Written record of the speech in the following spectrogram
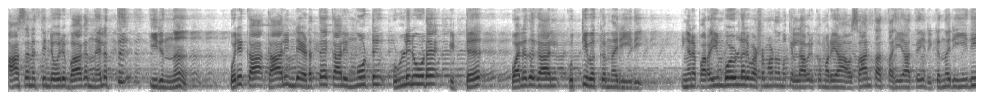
ആസനത്തിന്റെ ഒരു ഭാഗം നിലത്ത് ഇരുന്ന് ഒരു കാ ഇടത്തെ കാൽ ഇങ്ങോട്ട് ഉള്ളിലൂടെ ഇട്ട് വലത് കാൽ കുത്തിവെക്കുന്ന രീതി. ഇങ്ങനെ പറയുമ്പോഴുള്ളൊരു വശമാണ് നമുക്ക് എല്ലാവർക്കും അറിയാം. അവസാനത്തെ അത്തഹിയാത്ത് ഇരിക്കുന്ന രീതി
